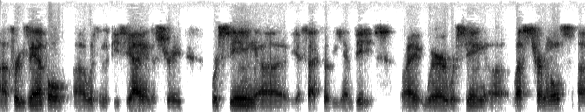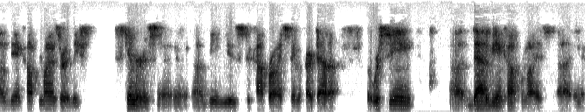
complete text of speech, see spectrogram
Uh, for example, uh, within the PCI industry, we're seeing uh, the effect of EMVs, right, where we're seeing less terminals being compromised, or at least skimmers being used to compromise SIM card data. But we're seeing uh, data being compromised uh, in the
